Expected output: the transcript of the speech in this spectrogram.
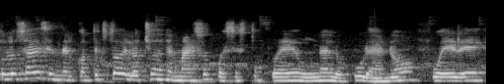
tú lo sabes, en el contexto del 8 de marzo, pues esto fue una locura, ¿no? Fue de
